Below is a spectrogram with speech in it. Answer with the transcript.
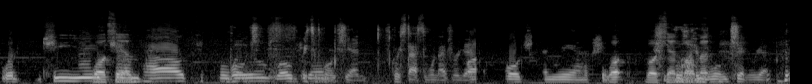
What Chi Yu, Well, Chen Chen. Pao, Wo- Tifu, Wo It's Chen, Wo Chen. Of course, that's the one I forget. Uh, Wo Chen reaction. What? Bochen Wo moment. Chen, yeah.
